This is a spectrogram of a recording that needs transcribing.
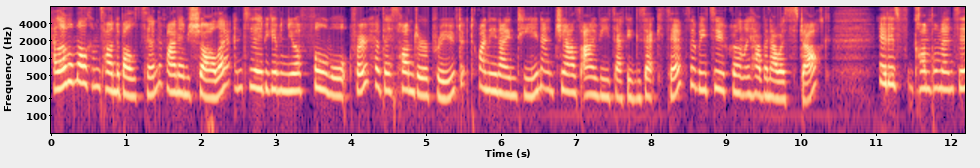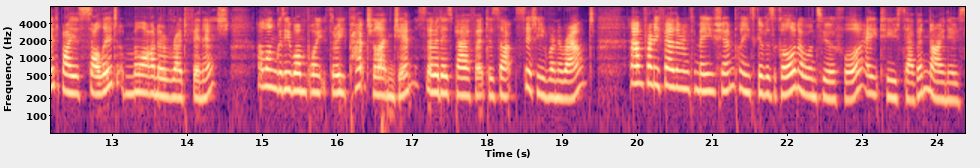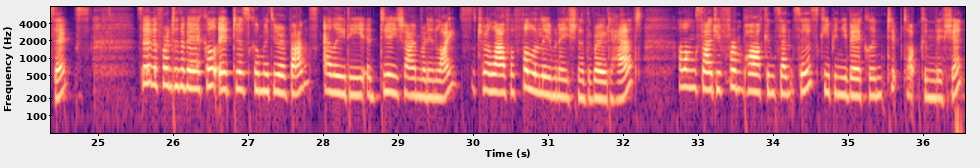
Hello and welcome to Honda Bolton. My name is Charlotte and today I'll be giving you a full walkthrough of this Honda approved 2019 Jazz i-VTEC Executive that we do currently have in our stock. It is complemented by a solid Milano red finish along with a 1.3 petrol engine so it is perfect as that city run around. And for any further information please give us a call on 01204 827 906. So at the front of the vehicle, it does come with your advanced LED daytime running lights to allow for full illumination of the road ahead, alongside your front parking sensors, keeping your vehicle in tip-top condition.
